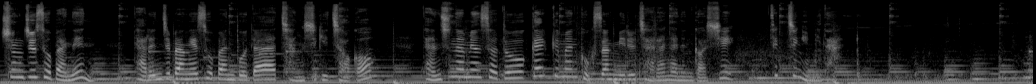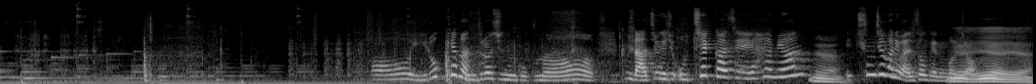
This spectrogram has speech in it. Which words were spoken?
충주 소반은 다른 지방의 소반보다 장식이 적어 단순하면서도 깔끔한 곡선미를 자랑하는 것이 특징입니다. 어, 이렇게 만들어지는 거구나. 그럼 나중에 이제 오체까지 하면 예. 이 충주반이 완성되는 예, 거죠? 예, 예.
